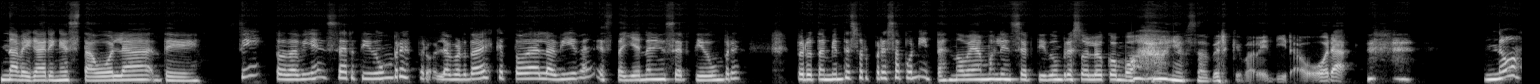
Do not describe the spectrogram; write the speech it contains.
navegar en esta ola de, sí, todavía incertidumbres, pero la verdad es que toda la vida está llena de incertidumbres, pero también de sorpresas bonitas. No veamos la incertidumbre solo como, ay, a saber qué va a venir ahora. No,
